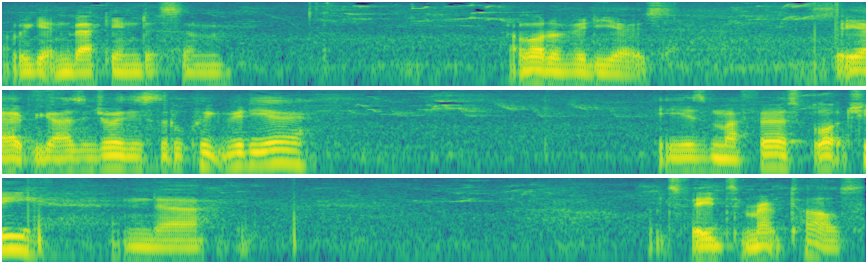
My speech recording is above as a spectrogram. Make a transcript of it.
I'll be getting back into some a lot of videos. So yeah, I hope you guys enjoy this little quick video. Here's my first blotchy and uh, let's feed some reptiles.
